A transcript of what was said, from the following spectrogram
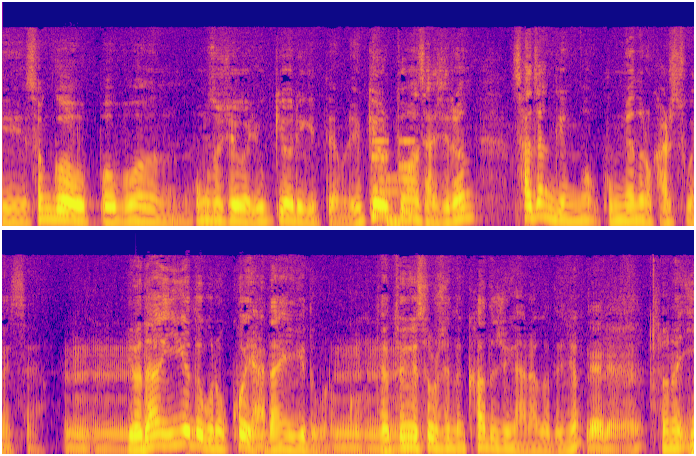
이 선거법은 공소시효가 6개월이기 때문에 6개월 동안 사실은 사전 경무- 국면으로 갈 수가 있어요. 음. 여당이 이겨도 그렇고 야당이 이겨도 그렇고 음. 대통령이 쏠 수 있는 카드 중에 하나거든요. 네네. 저는 이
